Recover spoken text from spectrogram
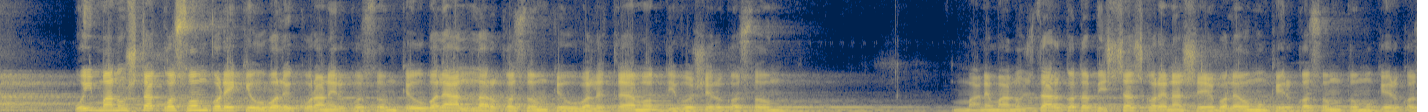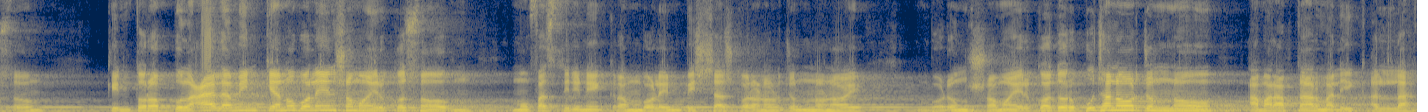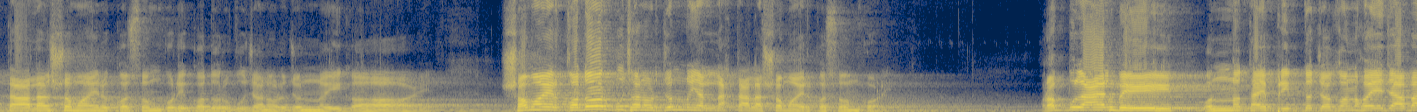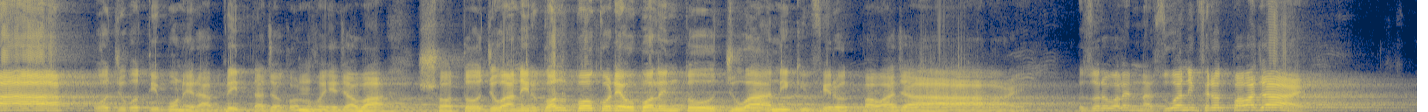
ওই মানুষটা কসম করে কেউ বলে কোরআনের কসম, কেউ বলে আল্লাহর কসম, কেউ বলে কেয়ামত দিবসের কসম। মানে মানুষ যার কথা বিশ্বাস করে না, সে বলে, অমুকের কসম, তমুকের কসম। কিন্তু রব্বুল আলামিন কেন বলেন সময়ের কসম? মুফাসসিরিন ইকরাম বলেন, বিশ্বাস করানোর জন্য নয়, বরং সময়ের কদর বুঝানোর জন্য। আমার আপনার মালিক আল্লাহ তাআলা সময়ের কসম করে কদর বুঝানোর জন্যই কয়। সময়ের কদর বুঝানোর জন্যই আল্লাহ তাআলা সময়ের কসম করে। রব্বুল আলবে অন্যথায় বৃদ্ধ যখন হয়ে যাবা, ও যুবতী বোনেরা, বৃদ্ধা যখন হয়ে যাবা শত জুয়ানির গল্প করেও বলেন তো, জুয়ানি কি ফেরত পাওয়া যায়? জোরে বলেন না, জুয়ানি ফেরত পাওয়া যায়?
